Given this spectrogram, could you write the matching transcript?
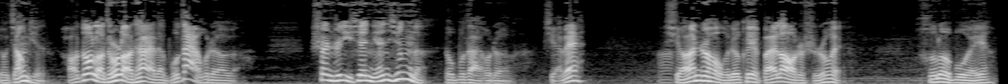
有奖品。好多老头老太太不在乎这个，甚至一些年轻的都不在乎这个，写呗，写完之后我就可以白落着实惠，何乐不为啊？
